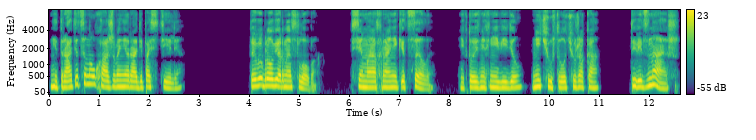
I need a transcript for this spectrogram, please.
не тратиться на ухаживание ради постели. Ты выбрал верное слово. Все мои охранники целы. Никто из них не видел, не чувствовал чужака. Ты ведь знаешь.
